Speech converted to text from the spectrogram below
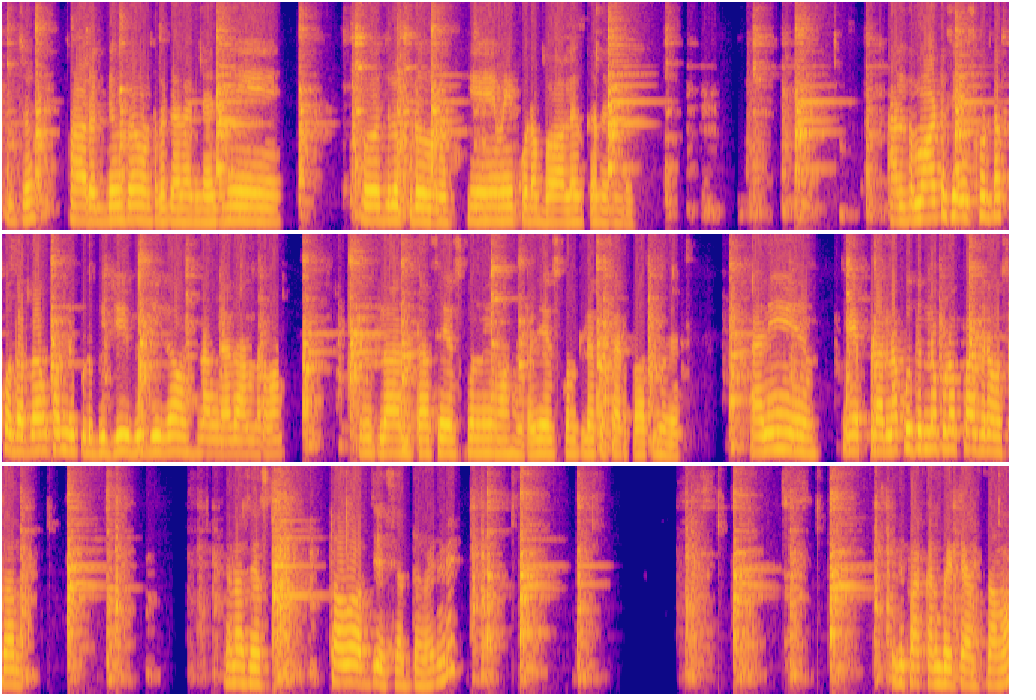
కొంచెం ఆరోగ్యంగా ఉంటుంది కదండి. అన్ని రోజులు ఇప్పుడు ఏమీ కూడా బాగాలేదు కదండి. అంత మాట చేసుకుంటే కుదరదు అనుకోండి. ఇప్పుడు బిజీ బిజీగా ఉంటున్నాం కదా అందరం. ఇంట్లో అంతా చేసుకుని వంట చేసుకుంటలేక సరిపోతుంది. కానీ ఎప్పుడన్నా కుదిరినప్పుడు పది నిమిషాలు ఇలా చేస్తాం? స్టవ్ ఆఫ్ చేసేద్దామండి ఇది పక్కన పెట్టేస్తాము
